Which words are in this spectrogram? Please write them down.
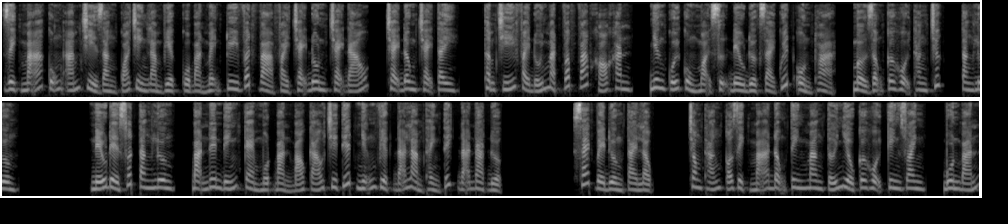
Dịch mã cũng ám chỉ rằng quá trình làm việc của bản mệnh tuy vất vả phải chạy đôn chạy đáo, chạy đông chạy tây, thậm chí phải đối mặt vấp váp khó khăn, nhưng cuối cùng mọi sự đều được giải quyết ổn thỏa, mở rộng cơ hội thăng chức, tăng lương. Nếu đề xuất tăng lương, bạn nên đính kèm một bản báo cáo chi tiết những việc đã làm thành tích đã đạt được. Xét về đường tài lộc, trong tháng có dịch mã động tinh mang tới nhiều cơ hội kinh doanh, buôn bán,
